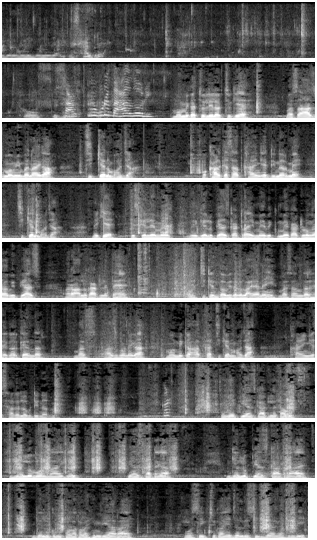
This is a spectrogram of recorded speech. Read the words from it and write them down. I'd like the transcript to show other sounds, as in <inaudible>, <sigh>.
अडबुली जातो ठीक है गोली गोली जा शांत रे हो सुजी मम्मी का चुल्ली लग चुकी है। बस आज मम्मी बनाएगा चिकन भजा। पखाड़ के साथ खाएँगे डिनर में चिकन भजा। देखिए इसके लिए मैं गेलू प्याज काट रहा है मैं भी मैं काट लूँगा अभी प्याज और आलू काट लेते हैं। और चिकन तो अभी तक लाया नहीं बस अंदर है घर के अंदर। बस आज बनेगा मम्मी का हाथ का चिकन भजा। खाएँगे सारे लोग डिनर में। चलिए प्याज काट लेता हूँ। गेलू बोल रहा है कि प्याज काटेगा? गेलू प्याज काट रहा है। गेलू को भी थोड़ा थोड़ा हिंदी आ रहा है। वो सीख चुका है ये जल्दी सीख जाएगा हिंदी।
